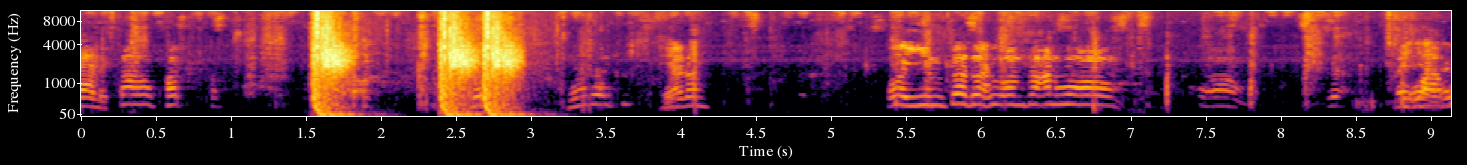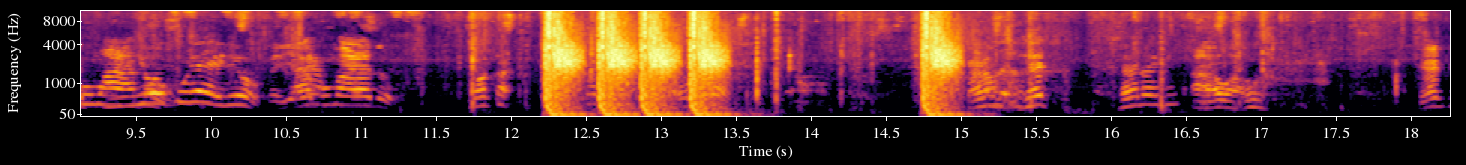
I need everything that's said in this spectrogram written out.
હેડ કાઓ ફટ હેડો ઓ ઈમ તો દોઈ ઓમ જાનું હો ભાઈ આપું મારા ઈયો પૂરે આઈ રહ્યો. આપું મારા તો. હેડ. હેડ આવો, આવો. હેડ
